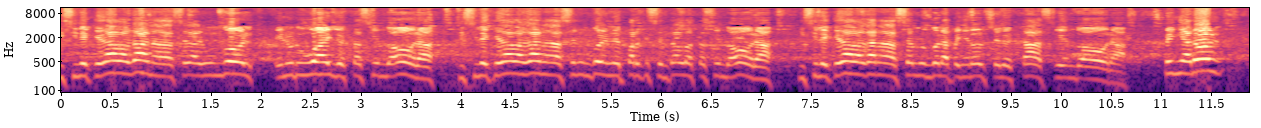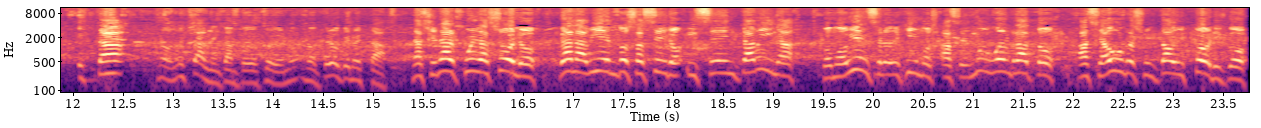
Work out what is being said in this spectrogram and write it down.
y si le quedaba gana de hacer algún gol en Uruguay lo está haciendo ahora y si le quedaba gana de hacer un gol en el Parque Central lo está haciendo ahora y si le quedaba gana de hacerle un gol a Peñarol se lo está haciendo ahora. Peñarol está no, no está en campo de juego, ¿no? No, creo que no está. Nacional juega solo, gana bien 2 a 0 y se encamina, como bien se lo dijimos hace muy buen rato, hacia un resultado histórico.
